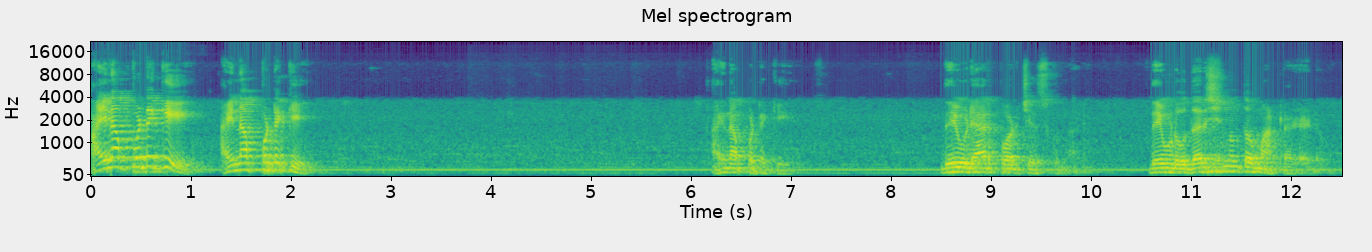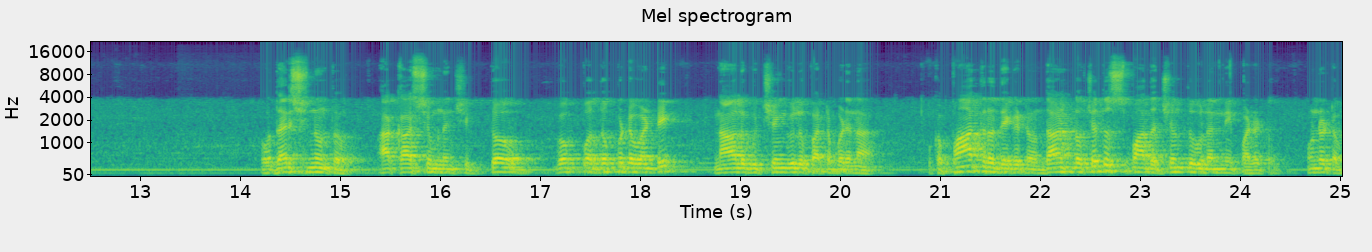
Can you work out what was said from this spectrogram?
అయినప్పటికీ అయినప్పటికీ అయినప్పటికీ దేవుడు ఏర్పాటు చేసుకున్నాడు. దేవుడు ఓ దర్శనంతో మాట్లాడాడు. ఓ దర్శనంతో ఆకాశం నుంచి గో గొప్ప దుప్పటి వంటి నాలుగు చెంగులు పట్టబడిన ఒక పాత్ర దిగటం దాంట్లో చతుస్పాద జంతువులన్నీ పడటం ఉండటం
